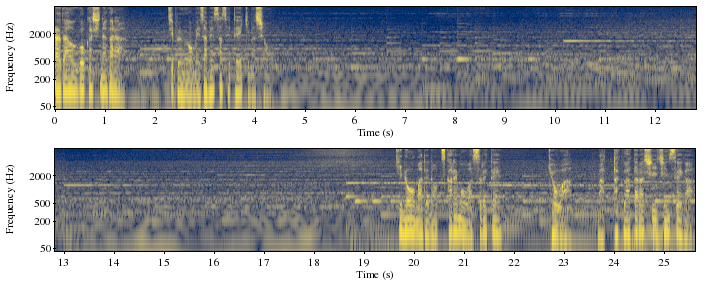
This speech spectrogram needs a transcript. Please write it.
体を動かしながら自分を目覚めさせていきましょう。昨日までの疲れも忘れて今日は全く新しい人生が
